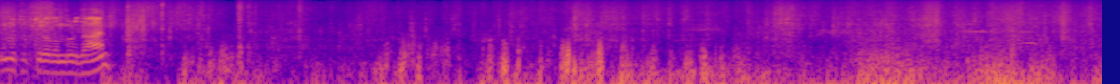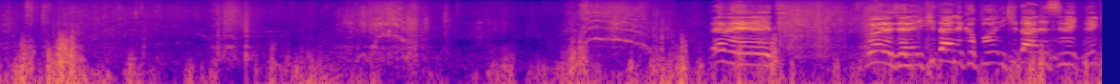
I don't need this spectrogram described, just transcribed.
Bunu tutturalım buradan. Evet. Böylece iki tane kapı, iki tane sineklik.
